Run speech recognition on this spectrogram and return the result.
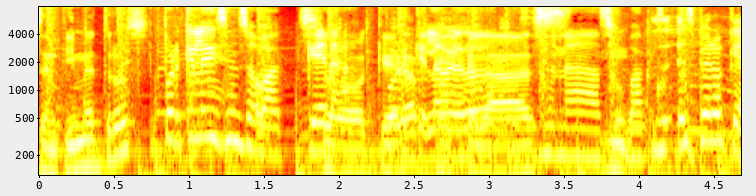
centímetros. ¿Por qué le dicen sobaquera? Sobaquera, porque la porque verdad las- es una sobaco. Espero que,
